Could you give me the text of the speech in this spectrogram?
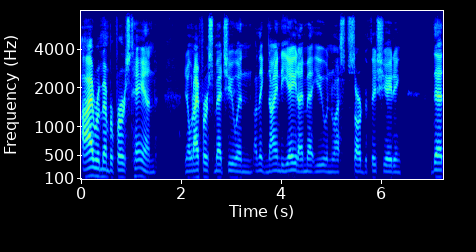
I remember firsthand, you know, when I first met you in I think 98 I met you and I started officiating that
